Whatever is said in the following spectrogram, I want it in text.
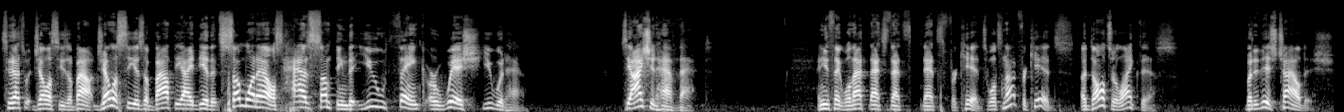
See, that's what jealousy is about. Jealousy is about the idea that someone else has something that you think or wish you would have. See, I should have that. And you think, well, that, that's, that's, that's for kids. Well, it's not for kids. Adults are like this. But it is childish.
